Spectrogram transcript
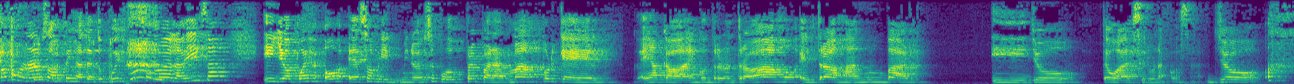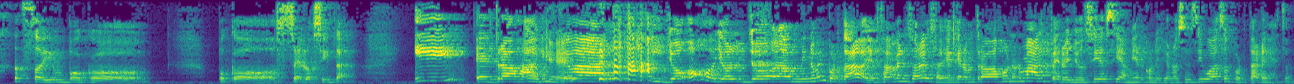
pasa por una razón, fíjate, tú pudiste hacerlo de la visa y yo pues, oh, eso, mi, mi novio se pudo preparar más porque él, él acababa de encontrar un trabajo, él trabajaba en un bar y yo te voy a decir una cosa, yo soy un poco, poco celosita. Y él trabajaba Ok. en este bar y yo, ojo, yo, yo, a mí no me importaba, yo estaba en Venezuela, yo sabía que era un trabajo normal, pero yo sí decía, miércoles, yo no sé si voy a soportar esto.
